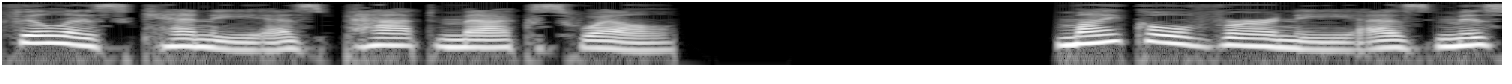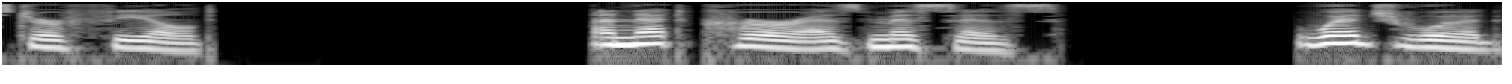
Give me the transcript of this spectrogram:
Phyllis Kenny as Pat Maxwell Michael Verney as Mr. Field Annette Kerr as Mrs. Wedgwood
